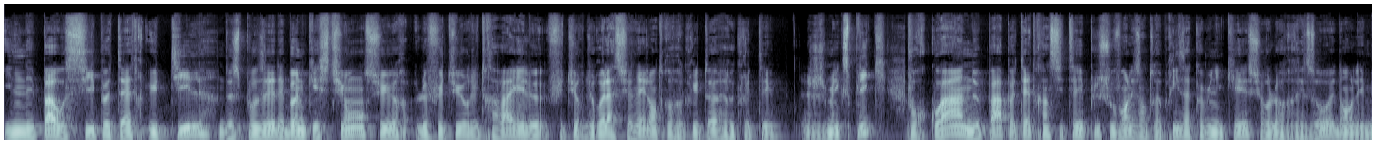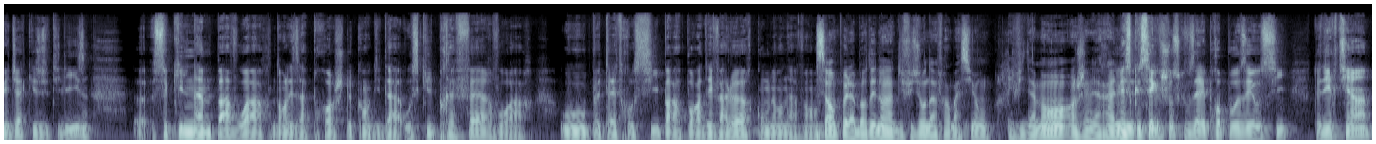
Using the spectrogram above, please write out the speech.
il n'est pas aussi peut-être utile de se poser les bonnes questions sur le futur du travail et le futur du relationnel entre recruteur et recruté je m'explique. Pourquoi ne pas peut-être inciter plus souvent les entreprises à communiquer sur leur réseau et dans les médias qu'ils utilisent euh, ce qu'ils n'aiment pas voir dans les approches de candidats ou ce qu'ils préfèrent voir? Ou peut-être aussi par rapport à des valeurs qu'on met en avant. Ça, on peut l'aborder dans la diffusion d'informations. Évidemment, en général. Mais est-ce que c'est quelque chose que vous allez proposer aussi De dire, tiens,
